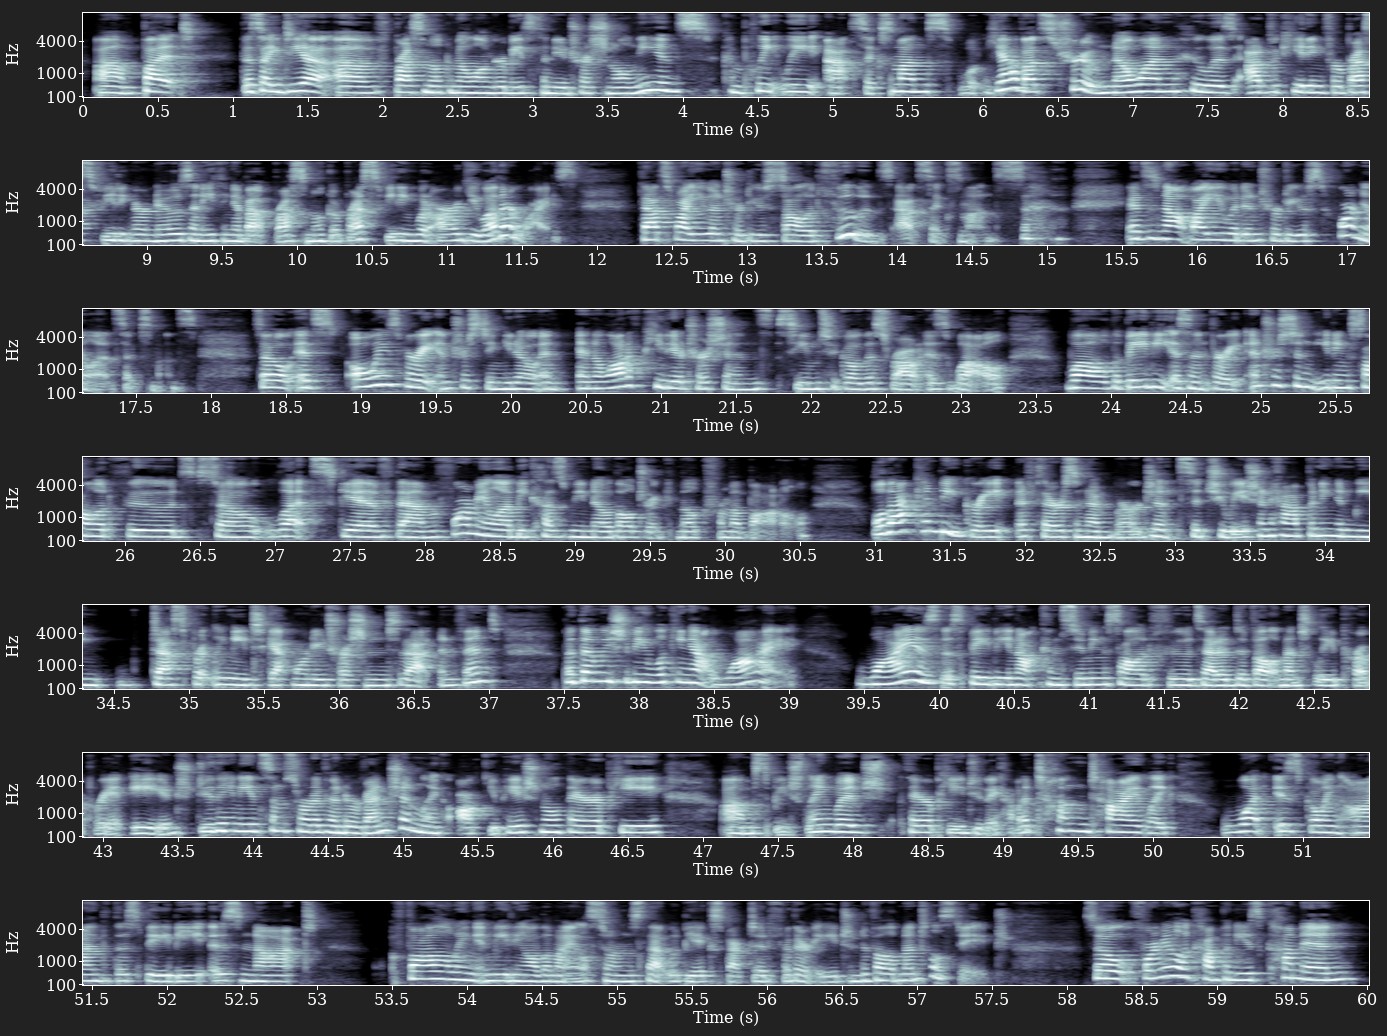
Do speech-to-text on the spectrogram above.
Um, but this idea of breast milk no longer meets the nutritional needs completely at six months, well, yeah, that's true. No one who is advocating for breastfeeding or knows anything about breast milk or breastfeeding would argue otherwise. That's why you introduce solid foods at six months. it's not why you would introduce formula at six months. So it's always very interesting, you know, and, and a lot of pediatricians seem to go this route as well. Well, the baby isn't very interested in eating solid foods, so let's give them formula because we know they'll drink milk from a bottle. Well, that can be great if there's an emergent situation happening and we desperately need to get more nutrition into that infant. But then we should be looking at why. Why is this baby not consuming solid foods at a developmentally appropriate age? Do they need some sort of intervention like occupational therapy, um, speech language therapy? Do they have a tongue tie? Like, what is going on that this baby is not following and meeting all the milestones that would be expected for their age and developmental stage. So, formula companies come in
